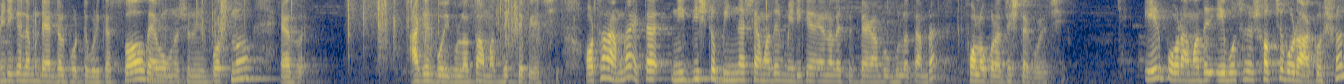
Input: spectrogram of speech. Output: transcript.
মেডিকেল এবং ডেন্টাল ভর্তি পরীক্ষা সলভ এবং অনুশীলনীর প্রশ্ন অ্যাজ আগের বইগুলো তো আমরা দেখতে পেয়েছি। অর্থাৎ আমরা একটা নির্দিষ্ট বিন্যাসে আমাদের মেডিকেল অ্যানালাইসিস ব্যাগাবুকগুলোতে আমরা ফলো করার চেষ্টা করেছি। এরপর আমাদের এবছরের সবচেয়ে বড় আকর্ষণ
